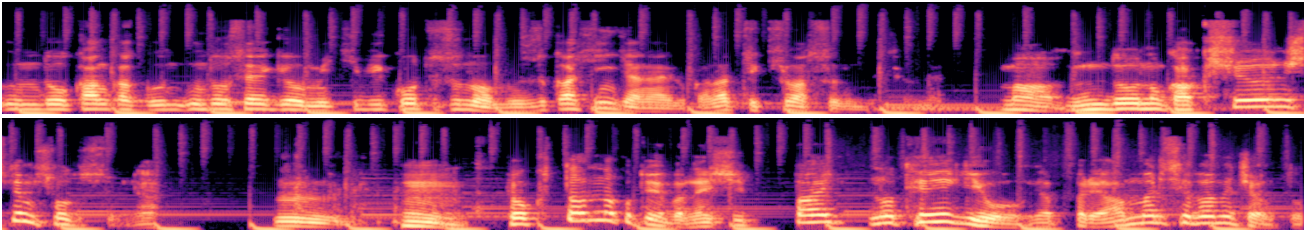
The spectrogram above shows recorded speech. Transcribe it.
運動感覚、運動制御を導こうとするのは難しいんじゃないのかなって気はするんですよね。まあ、運動の学習にしてもそうですよね。うん。うん。極端なこと言えばね、失敗の定義をやっぱりあんまり狭めちゃうと、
